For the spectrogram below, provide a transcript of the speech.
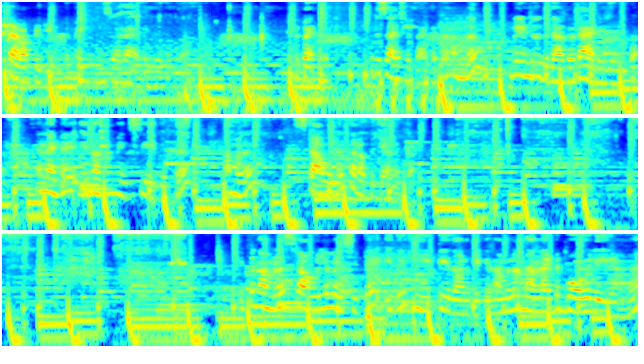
തിളപ്പിക്കും. ബേക്കിംഗ് സോഡ ആഡ് ചെയ്ത് കൊടുക്കുക ഒരു സാഷ പാക്കറ്റ് നമ്മൾ വീണ്ടും ഇതിനകത്തോട്ട് ആഡ് ചെയ്ത് കൊടുക്കുക എന്നിട്ട് ഇതൊന്ന് മിക്സ് ചെയ്തിട്ട് നമ്മൾ സ്റ്റൗവിൽ തിളപ്പിക്കാൻ വെക്കാം. ഇപ്പൊ നമ്മൾ സ്റ്റൗവിൽ വെച്ചിട്ട് ഹീറ്റ് ചെയ്തോണ്ടിരിക്കും നമ്മൾ നന്നായിട്ട് ബോയിൽ ചെയ്യാണ്.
